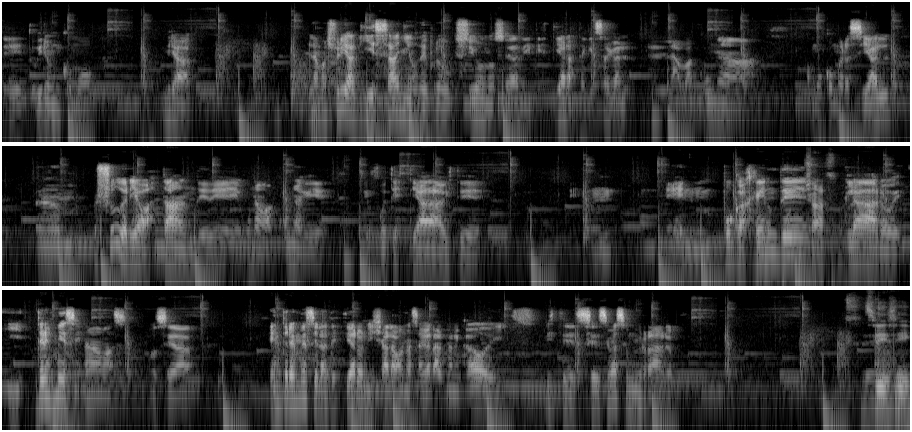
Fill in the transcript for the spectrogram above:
eh, tuvieron como, mira, la mayoría 10 años de producción, o sea, de testear hasta que salga la vacuna como comercial, em, yo dudaría bastante de una vacuna que, que fue testeada, viste, en, en poca gente, claro, y tres meses nada más, o sea, en tres meses la testearon y ya la van a sacar al mercado y, viste, se, se me hace muy raro. Sí, sí.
